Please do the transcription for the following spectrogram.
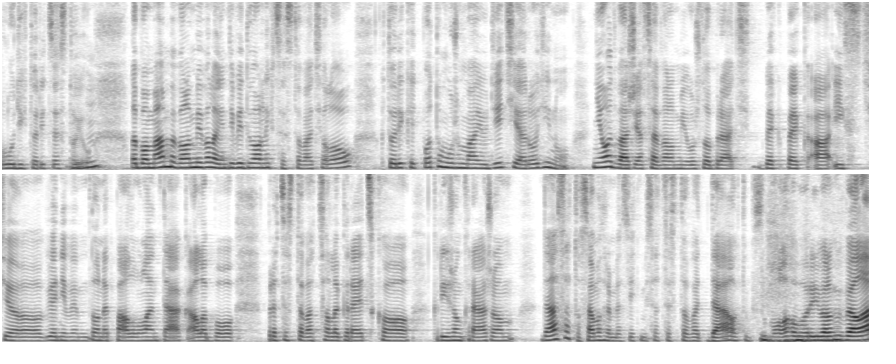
ľudí, ktorí cestujú. Mm-hmm. Lebo máme veľmi veľa individuálnych cestovateľov, ktorí keď potom už majú deti a rodinu, neodvážia sa veľmi už zobrať backpack a ísť, e, ja neviem, do Nepálu len tak, alebo precestovať celé Grécko krížom krážom. Dá sa to, samozrejme s deťmi sa cestovať dá, o tom by som mohla hovoriť veľmi veľa.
